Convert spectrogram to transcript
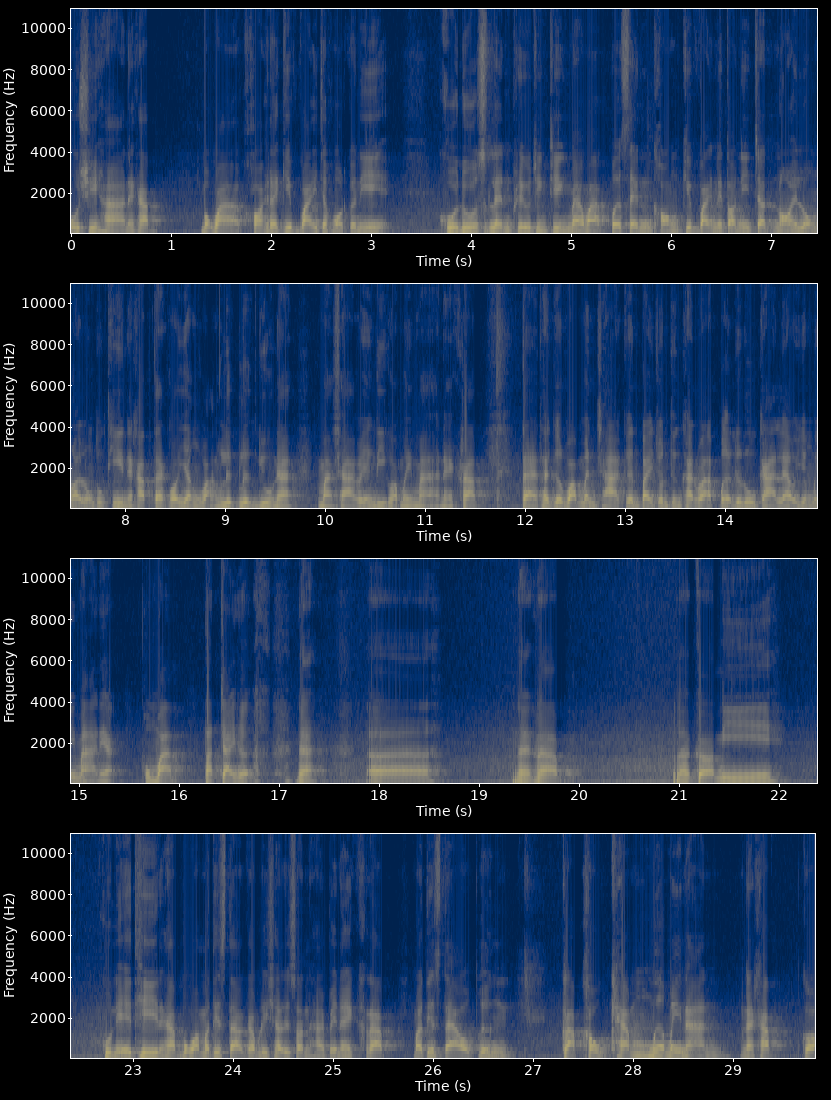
อุชิฮานะครับ บอกว่าขอให้ได้กิฟต์ไว้จะโหดกว่านี้คูดูสเล่นพริ้วจริง ๆ แม้ว่าเปอร์เซ็นต์ของกิฟต์ไว้ในตอนนี้จะน้อยลงน้อยลงทุกทีนะครับ แต่ก็ยังหวังลึกๆอยู่นะ มาช้าก็ยังดีกว่าไม่มานะครับ แต่ถ้าเกิดว่ามันช้าเกินไปจนถึงขั้นว่าเปิดฤดูกาลแล้วยังไม่มาเนี่ย ผมว่าตัดใจเถอะนะนะครับ แล้วก็มีคุณเอทีนะครับบอกว่ามาติสเตลกับริชาริซอนหายไปไหนครับ มาติสเตลเพิ่งกลับเข้าแคมป์เมื่อไม่นานนะครับ ก็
